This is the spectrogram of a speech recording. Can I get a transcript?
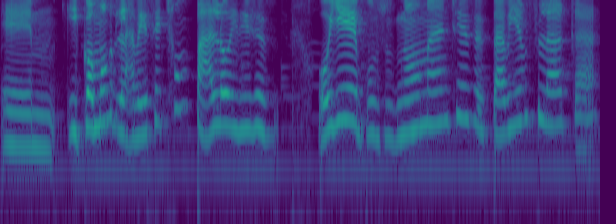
Eh, y cómo la ves hecha un palo y dices, oye, pues no manches, está bien flaca.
